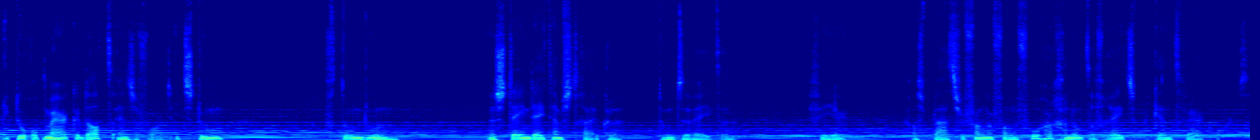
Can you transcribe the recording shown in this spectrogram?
Ik doe opmerken dat enzovoort. Iets doen of toen doen. Een steen deed hem struikelen, doen te weten. 4. Als plaatsvervanger van een vroeger genoemd of reeds bekend werkwoord.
